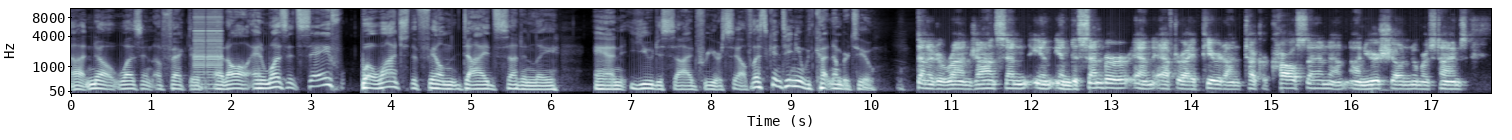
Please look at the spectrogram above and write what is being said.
uh, no, wasn't effective at all. And was it safe? Well, watch the film Died Suddenly and you decide for yourself. Let's continue with cut number two. Senator Ron Johnson in, in December, and after I appeared on Tucker Carlson and on your show numerous times.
